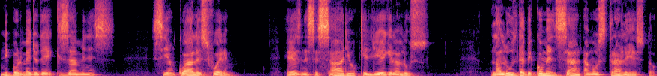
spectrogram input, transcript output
nem por meio de exámenes sean quales fueren, es necesario que llegue la luz. La luz debe comenzar a mostrarle esto,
